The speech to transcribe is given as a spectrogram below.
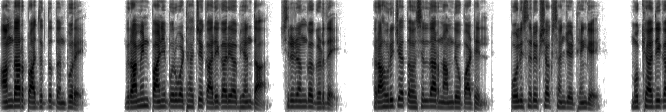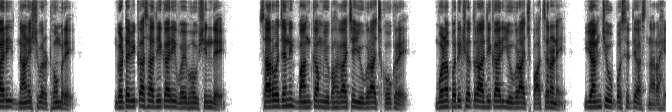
आमदार प्राजक्त तनपुरे ग्रामीण पाणीपुरवठ्याचे कार्यकारी अभियंता श्रीरंग गडदे राहुरीचे तहसीलदार नामदेव पाटील पोलीस निरीक्षक संजय ठेंगे मुख्याधिकारी ज्ञानेश्वर ठोंबरे गटविकास अधिकारी वैभव शिंदे सार्वजनिक बांधकाम विभागाचे युवराज कोकरे वनपरिक्षेत्र अधिकारी युवराज पाचरणे यांची उपस्थिती असणार आहे.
